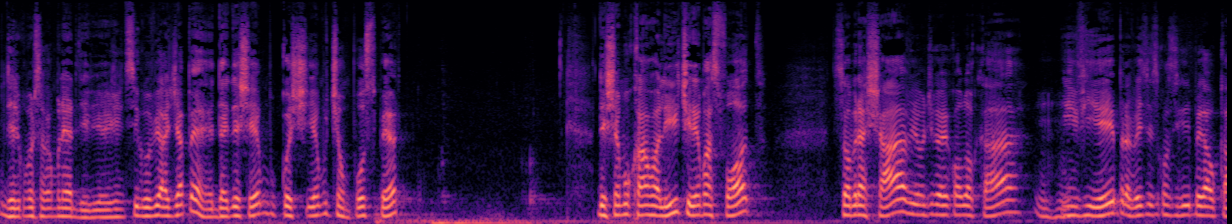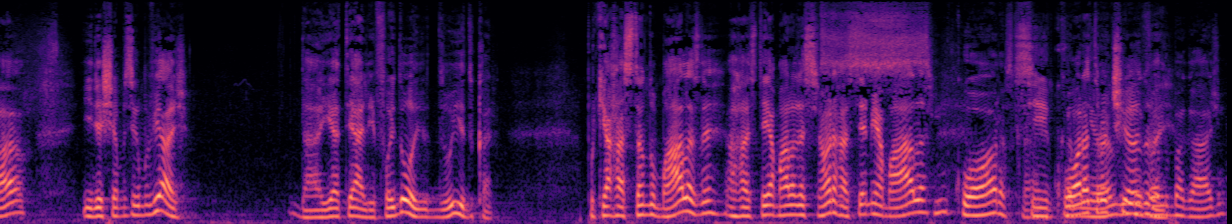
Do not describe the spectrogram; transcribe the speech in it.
Daí ele conversou com a mulher dele. E a gente seguiu viagem a pé. Daí deixamos, cocheamos, tinha um posto perto. Deixamos o carro ali, tirei umas fotos sobre a chave, onde eu ia colocar. Enviei pra ver se eles conseguiram pegar o carro. E deixamos e seguimos viagem. Daí até ali foi doido, doído, cara. Porque arrastando malas, né? Arrastei a mala da senhora, arrastei a minha mala. Cinco horas, cara. Cinco horas troteando, velho. bagagem.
